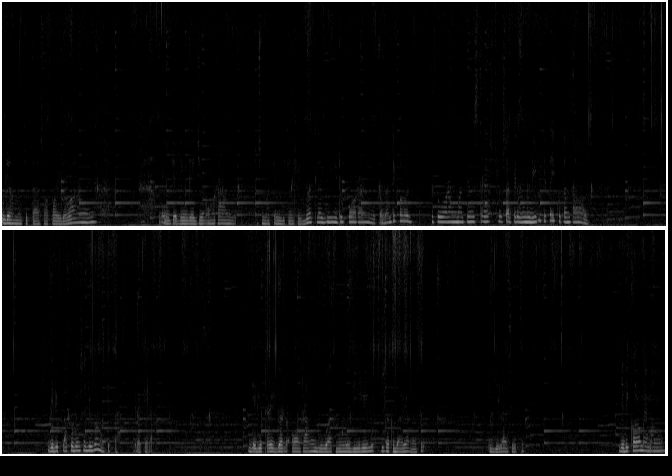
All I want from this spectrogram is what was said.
udah mah kita sotoy doang ya. Main jajing-jajing orang gitu. Terus makin bikin ribet lagi hidup orang gitu. Nanti kalau itu orang makin stres terus akhirnya bunuh diri kita ikutan salah loh jadi pelaku dosa juga nggak kita kira-kira? Jadi trigger orang buat bunuh diri lu bisa kebayang gak sih? Gila sih itu. Jadi kalau memang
